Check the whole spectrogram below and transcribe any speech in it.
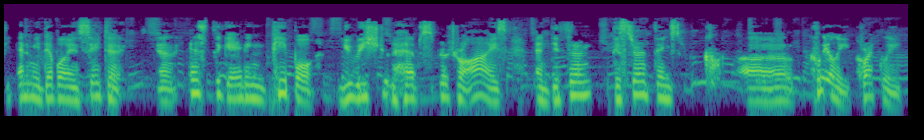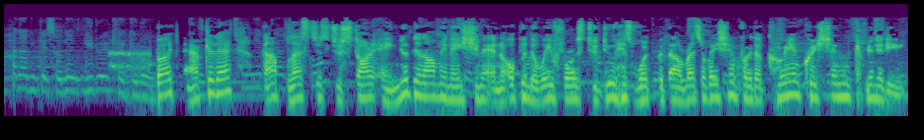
the enemy devil and Satan and instigating people. You, we should have spiritual eyes and discern, discern things uh, clearly, correctly. But after that, God blessed us to start a new denomination and open the way for us to do His work without reservation for the Korean Christian community.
